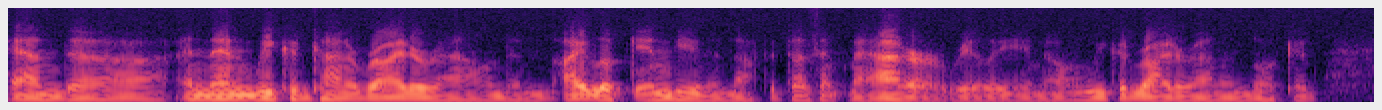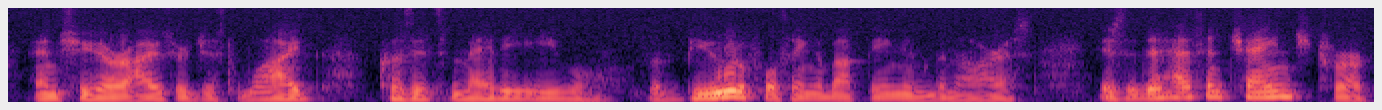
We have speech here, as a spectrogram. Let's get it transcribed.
and uh, and then we could kind of ride around, and I look Indian enough; it doesn't matter really, you know, and we could ride around and look at, and she her eyes are just wide because it's medieval. The beautiful thing about being in Benares is that it hasn't changed for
